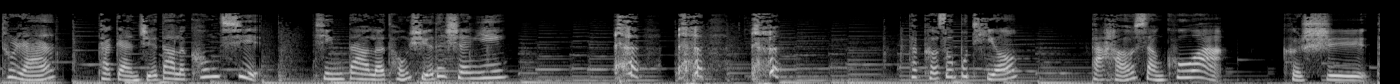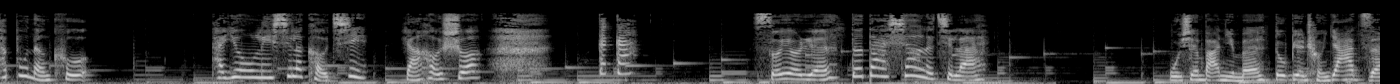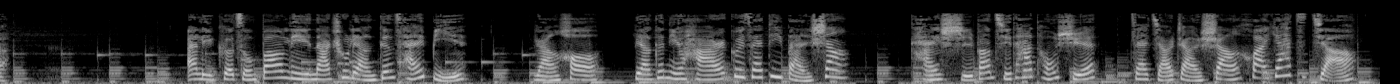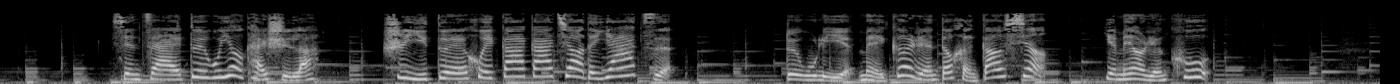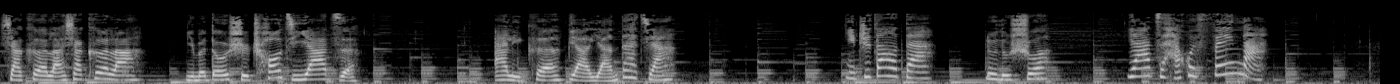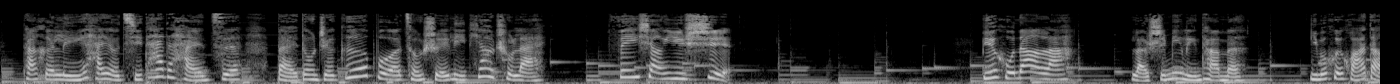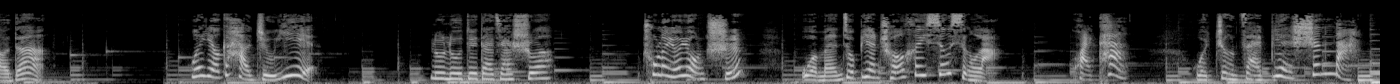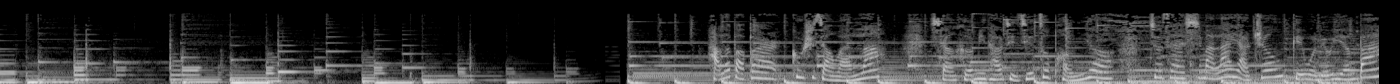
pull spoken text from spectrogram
突然，他感觉到了空气，听到了同学的声音。他咳嗽不停，他好想哭啊，可是他不能哭。他用力吸了口气，然后说：“嘎嘎！”所有人都大笑了起来。我先把你们都变成鸭子。埃里克从包里拿出两根彩笔，然后两个女孩跪在地板上，开始帮其他同学在脚掌上画鸭子脚。现在队伍又开始了，是一对会嘎嘎叫的鸭子。队伍里每个人都很高兴，也没有人哭。下课了，下课啦！你们都是超级鸭子。阿里克表扬大家。你知道的，露露说：“鸭子还会飞呢。”他和林还有其他的孩子摆动着胳膊从水里跳出来，飞向浴室。别胡闹啦！老师命令他们：“你们会滑倒的。”我有个好主意，露露对大家说：“出了游泳池，我们就变成黑猩猩啦！快看，我正在变身呐！”好了，宝贝儿，故事讲完啦。想和蜜桃姐姐做朋友，就在喜马拉雅中给我留言吧。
